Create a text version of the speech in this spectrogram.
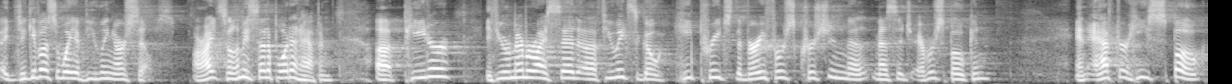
to give us a way of viewing ourselves. All right, so let me set up what had happened. Uh, Peter if you remember, I said a few weeks ago, he preached the very first Christian me- message ever spoken. And after he spoke,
